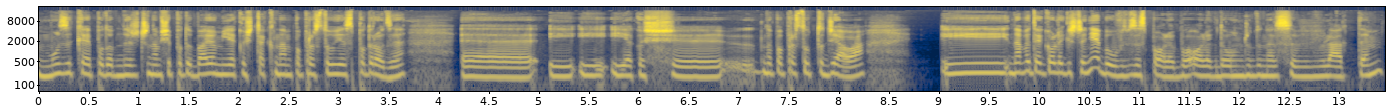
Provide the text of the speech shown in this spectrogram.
muzykę, podobne rzeczy nam się podobają i jakoś tak nam po prostu jest po drodze. E, I, i, i jakoś e, no po prostu to działa. I nawet jak Oleg jeszcze nie był w zespole, bo Oleg dołączył do nas w latem,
